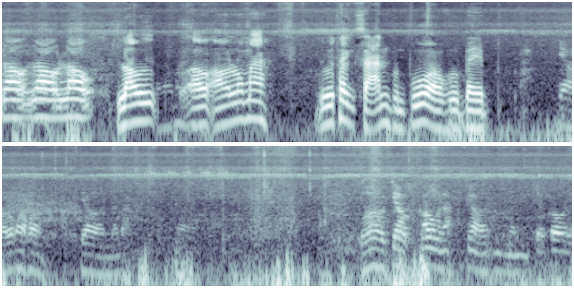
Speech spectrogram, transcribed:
เล่าเล่าเล่าเราเอาเอาลงมาอยู่ทางสารผุนปูเอาคือไปเจ้าลงมาพอเจ้านั่นน่ะว้าวเจ้าเข้านะเจ้ามันเจ้าเข้าเออเออเล่นขวดเราลงมาอืมงๆนะปูของมันนี่เอาเข่งๆเลยเช่งจังใดล่ะหืมบัวอันนี้ có cho câu nè cho mình cho câu là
